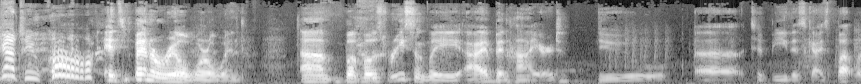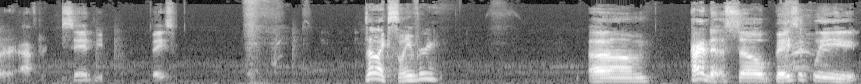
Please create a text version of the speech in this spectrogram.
got you. it's been a real whirlwind. Um, but most recently, I've been hired to uh, to be this guy's butler after he saved me from the basement. Is that like slavery? Um, kind of. So basically,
